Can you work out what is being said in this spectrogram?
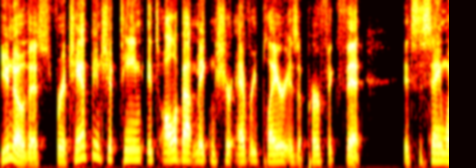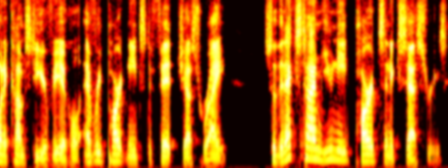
You know this. For a championship team, it's all about making sure every player is a perfect fit. It's the same when it comes to your vehicle. Every part needs to fit just right. So the next time you need parts and accessories,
